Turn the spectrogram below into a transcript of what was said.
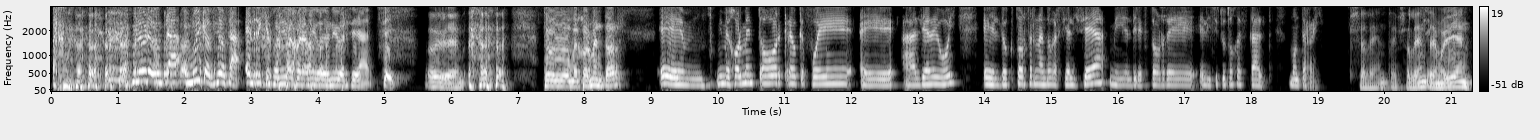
Una pregunta muy capciosa. Enrique fue mi mejor amigo de universidad. Sí. Muy bien. ¿Tu mejor mentor? Em, mi mejor mentor creo que fue eh, al día de hoy el doctor Fernando García Licea, el director del Instituto Gestalt Monterrey. Excelente, excelente, muy bien.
